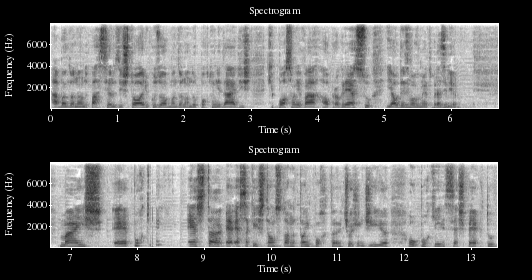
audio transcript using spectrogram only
abandonando parceiros históricos ou abandonando oportunidades que possam levar ao progresso e ao desenvolvimento brasileiro. Mas é, por que esta, essa questão se torna tão importante hoje em dia, ou por que esse aspecto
